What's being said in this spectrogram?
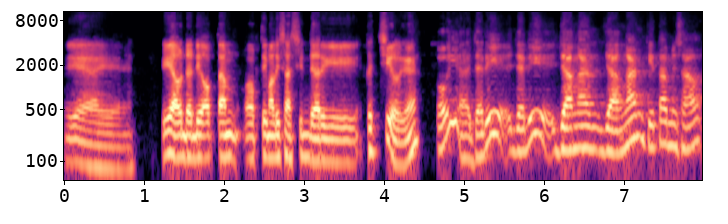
Iya, iya. Iya, udah dioptimalisasi dari kecil ya. Oh iya, jadi jadi jangan jangan kita misal,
